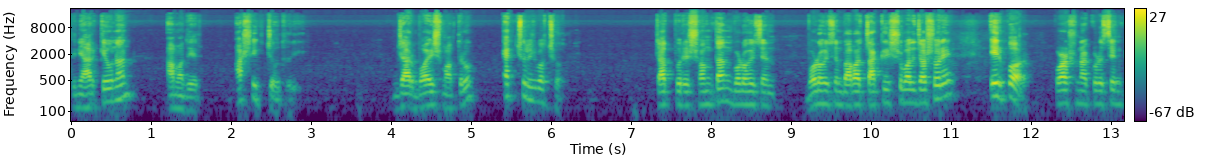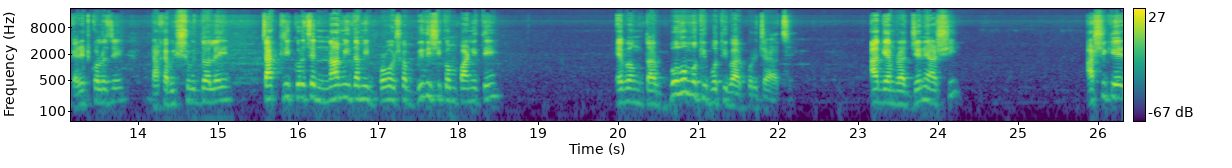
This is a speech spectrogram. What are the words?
তিনি আর কেউ নন, আমাদের আশিক চৌধুরী, যার বয়স মাত্র একচল্লিশ বছর। চাঁদপুরের সন্তান, বড় হয়েছেন বড় হয়েছেন বাবার চাকরির সুবাদে যশোরে। এরপর পড়াশোনা করেছেন ক্যাডেট কলেজে, ঢাকা বিশ্ববিদ্যালয়ে, চাকরি করেছেন নামি দামি বড় সব বিদেশি কোম্পানিতে। এবং তার বহুমুখী প্রতিভার পরিচয় আছে। আগে আমরা জেনে আসি, আশিকের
